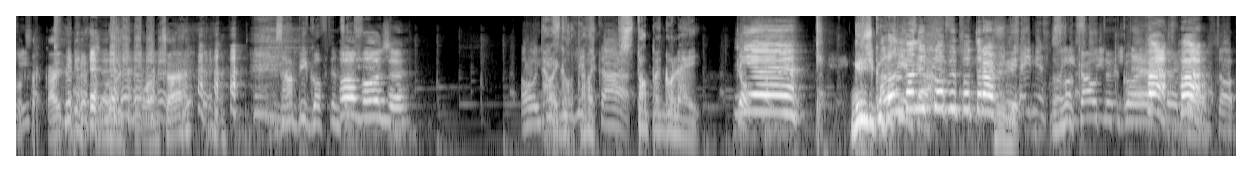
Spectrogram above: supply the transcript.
muzyki. poczekaj. Muzykę włączę. Zabij go w tym O czasie. Boże! Oj, jest muzyczka. Stopę go lej. Nie! Gryź go Ale on bany piętach. hopy potrafi! Znokautuj skrzynki go teraz. jak Ha, tego. Co?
